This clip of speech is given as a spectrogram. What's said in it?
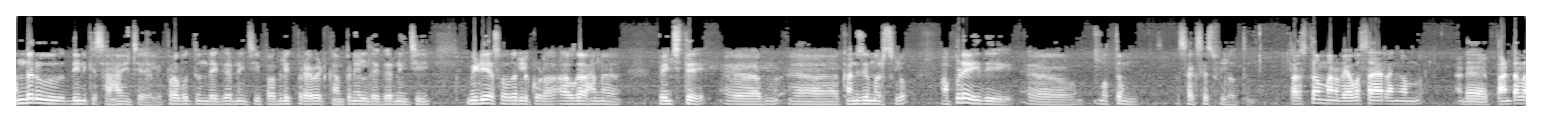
అందరూ దీనికి సహాయం చేయాలి. ప్రభుత్వం దగ్గర నుంచి పబ్లిక్ ప్రైవేట్ కంపెనీల దగ్గర నుంచి మీడియా సోదరులు కూడా అవగాహన పెంచితే కన్జ్యూమర్స్లో అప్పుడే ఇది మొత్తం సక్సెస్ఫుల్ అవుతుంది. ప్రస్తుతం మన వ్యవసాయ రంగం అంటే పంటల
